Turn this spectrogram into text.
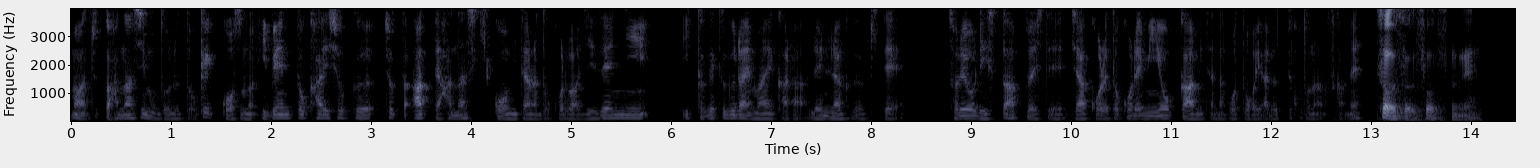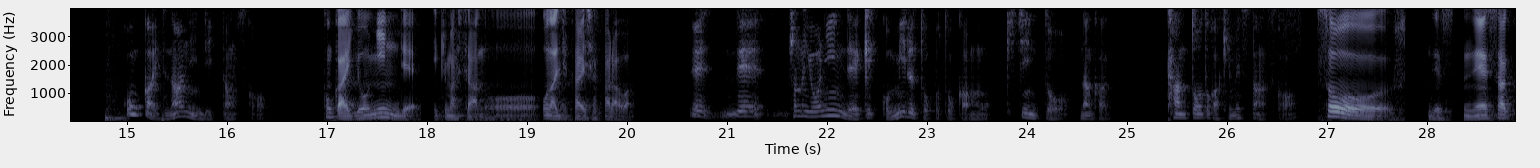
まあちょっと話戻ると、結構そのイベント会食、ちょっと会って話聞こうみたいなところは、事前に1ヶ月ぐらい前から連絡が来て、それをリストアップして、じゃあこれとこれ見ようかみたいなことをやるってことなんですかね。そうそうそうですね。今回って何人で行ったんですか？今回4人で行きました、あの同じ会社からは。え、で、その4人で結構見るとことかもきちんとなんか担当とか決めてたんですか？そうですね、さっ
